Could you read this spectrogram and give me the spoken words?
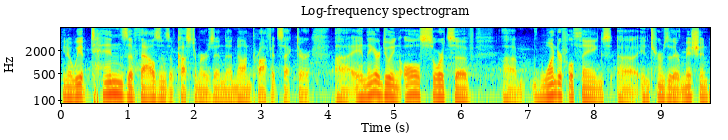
you know we have tens of thousands of customers in the nonprofit sector, uh, and they are doing all sorts of um, wonderful things uh, in terms of their mission,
